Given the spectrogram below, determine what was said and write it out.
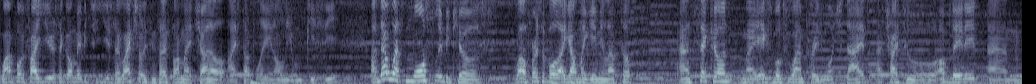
1.5 years ago, maybe two years ago. Actually, since I started my channel, I start playing only on PC. And that was mostly because, well, first of all, I got my gaming laptop. And second, my Xbox One pretty much died. I tried to update it and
